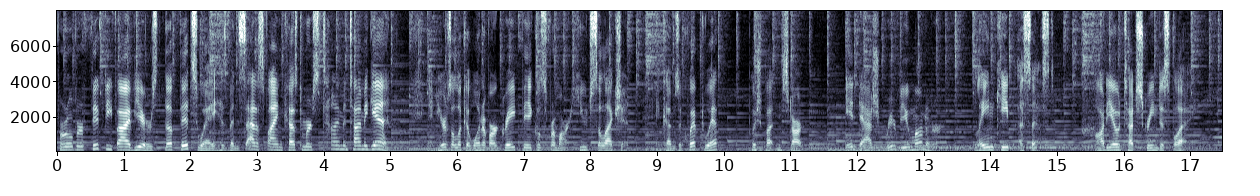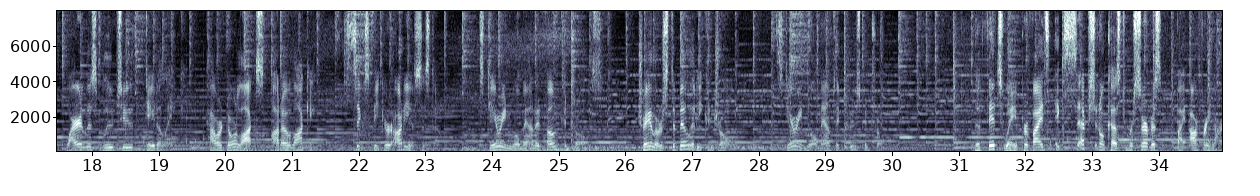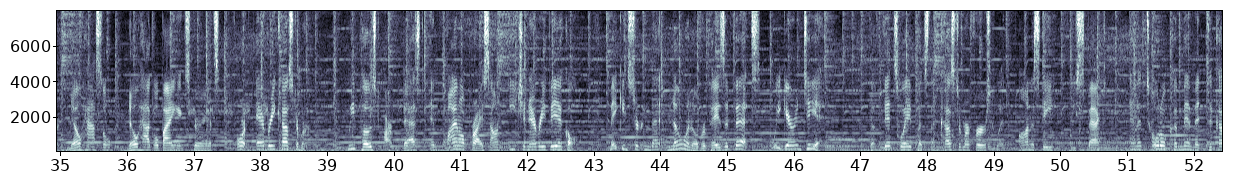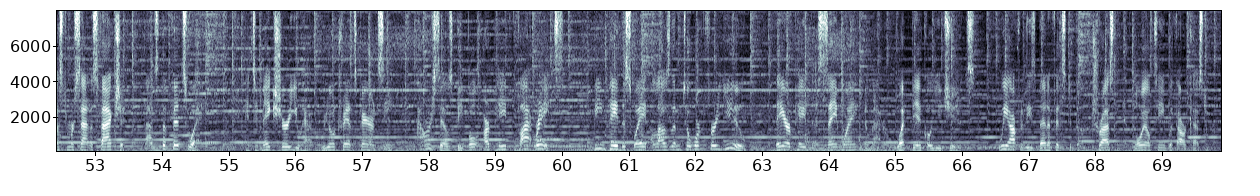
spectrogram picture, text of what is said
For over 55 years, the Fitzway has been satisfying customers time and time again. And here's a look at one of our great vehicles from our huge selection. It comes equipped with push button start, in dash rear view monitor, lane keep assist, audio touchscreen display, wireless Bluetooth data link, power door locks auto locking, six speaker audio system, steering wheel mounted phone controls, trailer stability control, steering wheel mounted cruise control. The Fitzway provides exceptional customer service by offering our no hassle, no haggle buying experience for every customer. We post our best and final price on each and every vehicle, making certain that no one overpays at Fitz. We guarantee it. The Fitzway puts the customer first with honesty, respect, and a total commitment to customer satisfaction. That's the Fitzway. And to make sure you have real transparency, our salespeople are paid flat rates. Being paid this way allows them to work for you. They are paid the same way no matter what vehicle you choose. We offer these benefits to build trust and loyalty with our customers.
